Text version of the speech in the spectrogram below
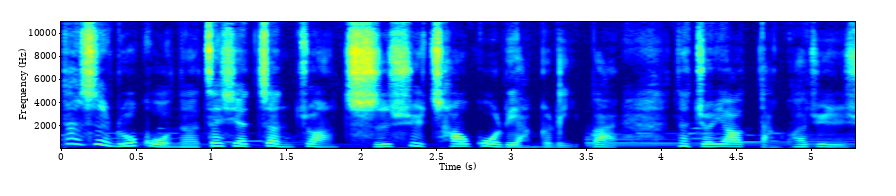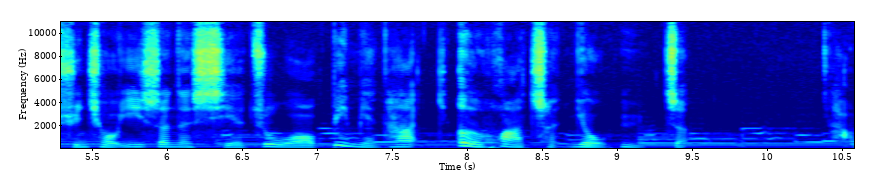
但是如果呢，这些症状持续超过两个礼拜，那就要赶快去寻求医生的协助哦，避免它恶化成忧郁症。好，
